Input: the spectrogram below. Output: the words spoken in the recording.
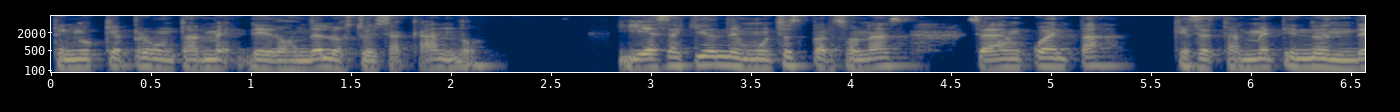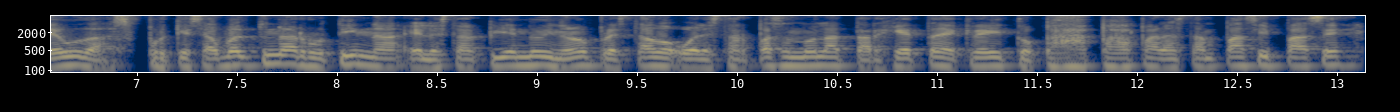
tengo que preguntarme de dónde lo estoy sacando. Y es aquí donde muchas personas se dan cuenta que se están metiendo en deudas, porque se ha vuelto una rutina el estar pidiendo dinero prestado o el estar pasando la tarjeta de crédito, pa, pa, pa, la están pase y pase,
